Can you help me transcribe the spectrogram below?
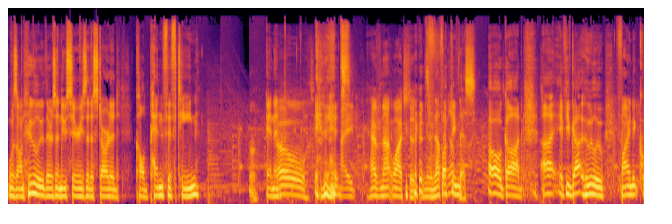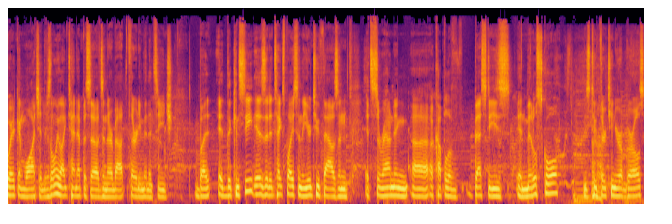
was on Hulu. There's a new series that has started called Pen 15, and it, Oh, it's, I have not watched it. I know nothing fucking- of this. Oh God! Uh, if you've got Hulu, find it quick and watch it. There's only like ten episodes, and they're about thirty minutes each. But it, the conceit is that it takes place in the year 2000. It's surrounding uh, a couple of besties in middle school, these two 13 year old girls.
